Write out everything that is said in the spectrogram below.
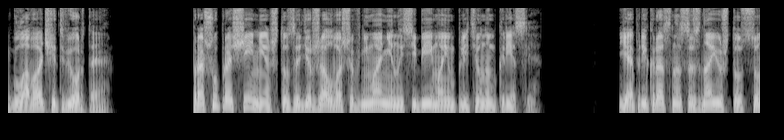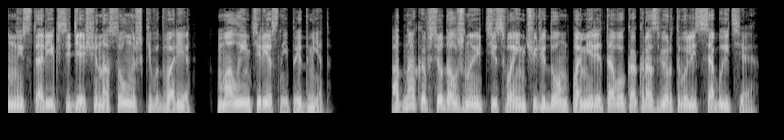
Глава 4. Прошу прощения, что задержал ваше внимание на себе и моем плетеном кресле. Я прекрасно сознаю, что сонный старик, сидящий на солнышке во дворе, малоинтересный предмет. Однако все должно идти своим чередом по мере того, как развертывались события.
